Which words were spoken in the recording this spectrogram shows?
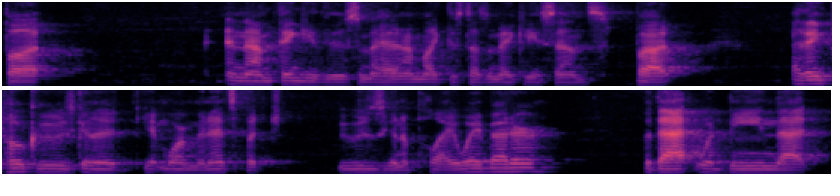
but and I'm thinking through this in my head, and I'm like, this doesn't make any sense. But I think Poku is gonna get more minutes, but Ooze is gonna play way better. But that would mean that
